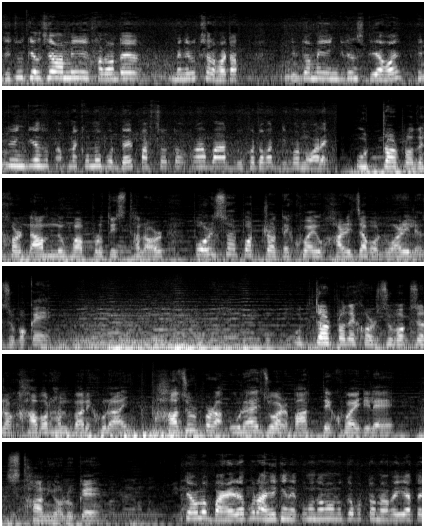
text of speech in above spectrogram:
যিটো কেলছিয়াম আমি সাধাৰণতে মেনুফেকচাৰ হয় তাত যিটো আমি ইনগ্ৰিডিয়েণ্টছ দিয়া হয়। সেইটো ইনগ্ৰিডিয়েণ্টছত আপোনাক কোনো পধ্যে পাঁচশ টকা বা দুশ টকাত দিব নোৱাৰে। উত্তৰ প্ৰদেশৰ নাম নোহোৱা প্ৰতিষ্ঠানৰ পৰিচয় পত্ৰ দেখুৱাইও সাৰি যাব নোৱাৰিলে যুৱকে। উত্তৰ প্ৰদেশৰ যুৱকজনক সাৱধান বাণী শুনাই হাজোৰ পৰা ওলাই যোৱাৰ বাট দেখুৱাই দিলে স্থানীয় লোকে। তেওঁলোক বাহিৰৰ পৰা আহি কিনে কোনো ধৰণৰ অনুজ্ঞাপত্ৰ নোহোৱাকৈ ইয়াতে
